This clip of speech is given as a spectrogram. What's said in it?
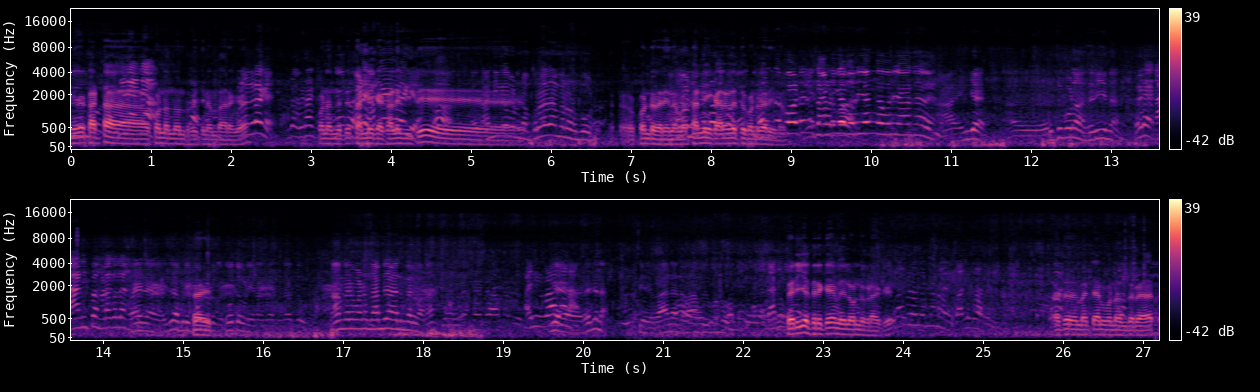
இது கட்டாக கொண்டு வந்து நம்ம பாருங்க. கொண்டு வந்துட்டு தண்ணிக்க கழுவிட்டு கொண்டு வரையும் நம்ம தண்ணி கலழுத்து கொண்டு வரணும் எடுத்து நான் இப்ப கிடக்கல இது அப்படி நான் தம்பி தான் பெரிய திருக்கையும் இதில் ஒன்று கிடக்கு. அது மச்சான் கொண்டு வந்துடுறார்.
